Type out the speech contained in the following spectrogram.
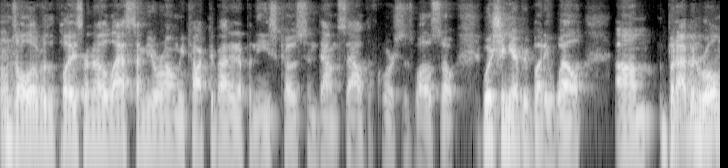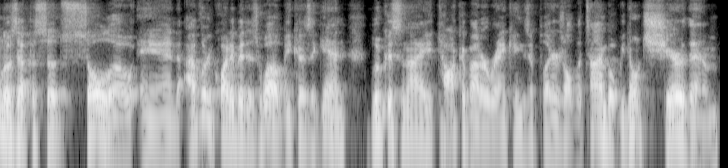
all over the place. I know last time you were on, we talked about it up in the East Coast and down south, of course, as well. So wishing everybody well. Um, but I've been rolling those episodes solo, and I've learned quite a bit as well because again, Lukas and I talk about our rankings and players all the time, but we don't share them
